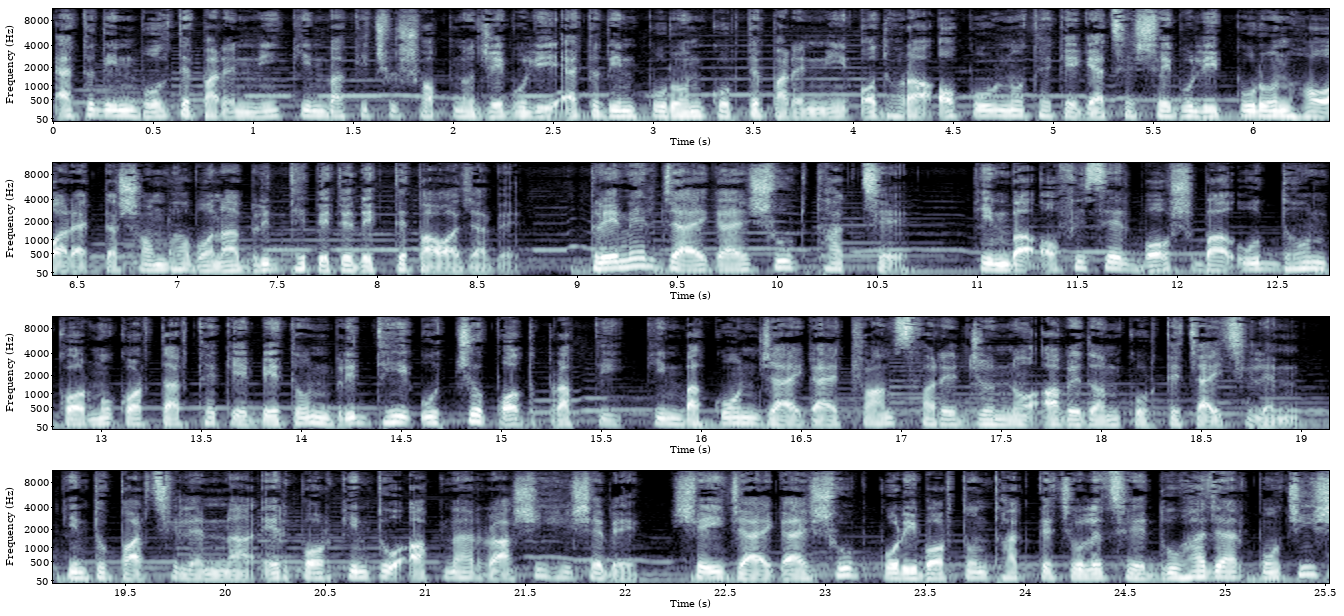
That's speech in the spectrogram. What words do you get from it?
এতদিন বলতে পারেননি কিংবা কিছু স্বপ্ন যেগুলি এতদিন পূরণ করতে পারেননি অধরা অপূর্ণ থেকে গেছে সেগুলি পূরণ হওয়ার একটা সম্ভাবনা বৃদ্ধি পেতে দেখতে পাওয়া যাবে। প্রেমের জায়গায় সুখ থাকছে। কিংবা অফিসের বস বা উদ্ধন কর্মকর্তার থেকে বেতন বৃদ্ধি, উচ্চ পদ প্রাপ্তি কিংবা কোন জায়গায় ট্রান্সফারের জন্য আবেদন করতে চাইছিলেন, কিন্তু পারছিলেন না। এরপর কিন্তু আপনার রাশি হিসেবে সেই জায়গায় শুভ পরিবর্তন থাকতে চলেছে। দু হাজার পঁচিশ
